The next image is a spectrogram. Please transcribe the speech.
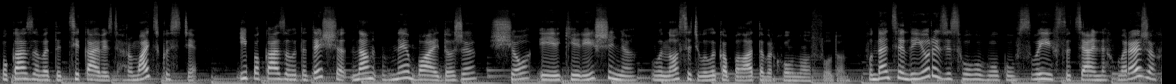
показувати цікавість громадськості і показувати те, що нам не байдуже, що і які рішення виносить Велика Палата Верховного суду. Фундація Де Юре зі свого боку в своїх соціальних мережах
